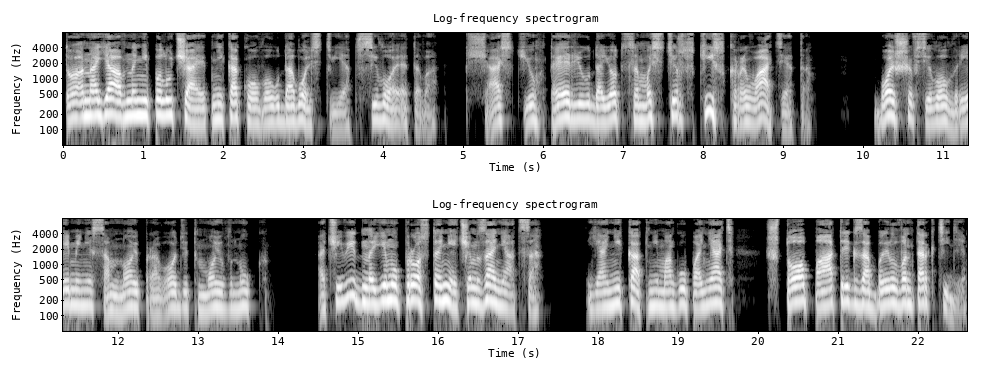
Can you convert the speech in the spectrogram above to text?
то она явно не получает никакого удовольствия от всего этого. К счастью, Терри удается мастерски скрывать это. Больше всего времени со мной проводит мой внук. Очевидно, ему просто нечем заняться. Я никак не могу понять, что Патрик забыл в Антарктиде.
